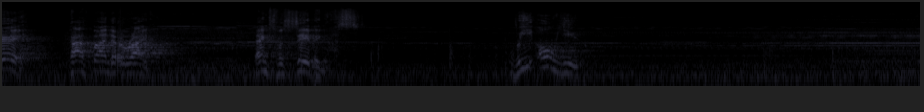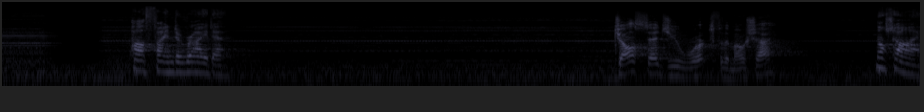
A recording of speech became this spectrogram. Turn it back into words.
Hey, Pathfinder Ryder. Thanks for saving us. We owe you. Pathfinder Ryder. Jaal said you worked for the Moshae? Not I,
